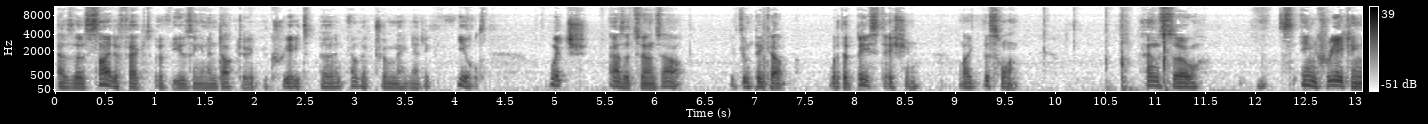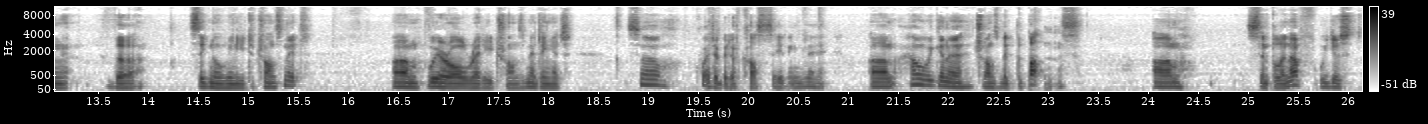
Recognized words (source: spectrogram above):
as a side effect of using an inductor, you create an electromagnetic field, which, as it turns out, you can pick up with a base station like this one. And so, in creating the signal we need to transmit, um, we're already transmitting it. So quite a bit of cost saving there. Um, how are we going to transmit the buttons? Um, simple enough, we just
